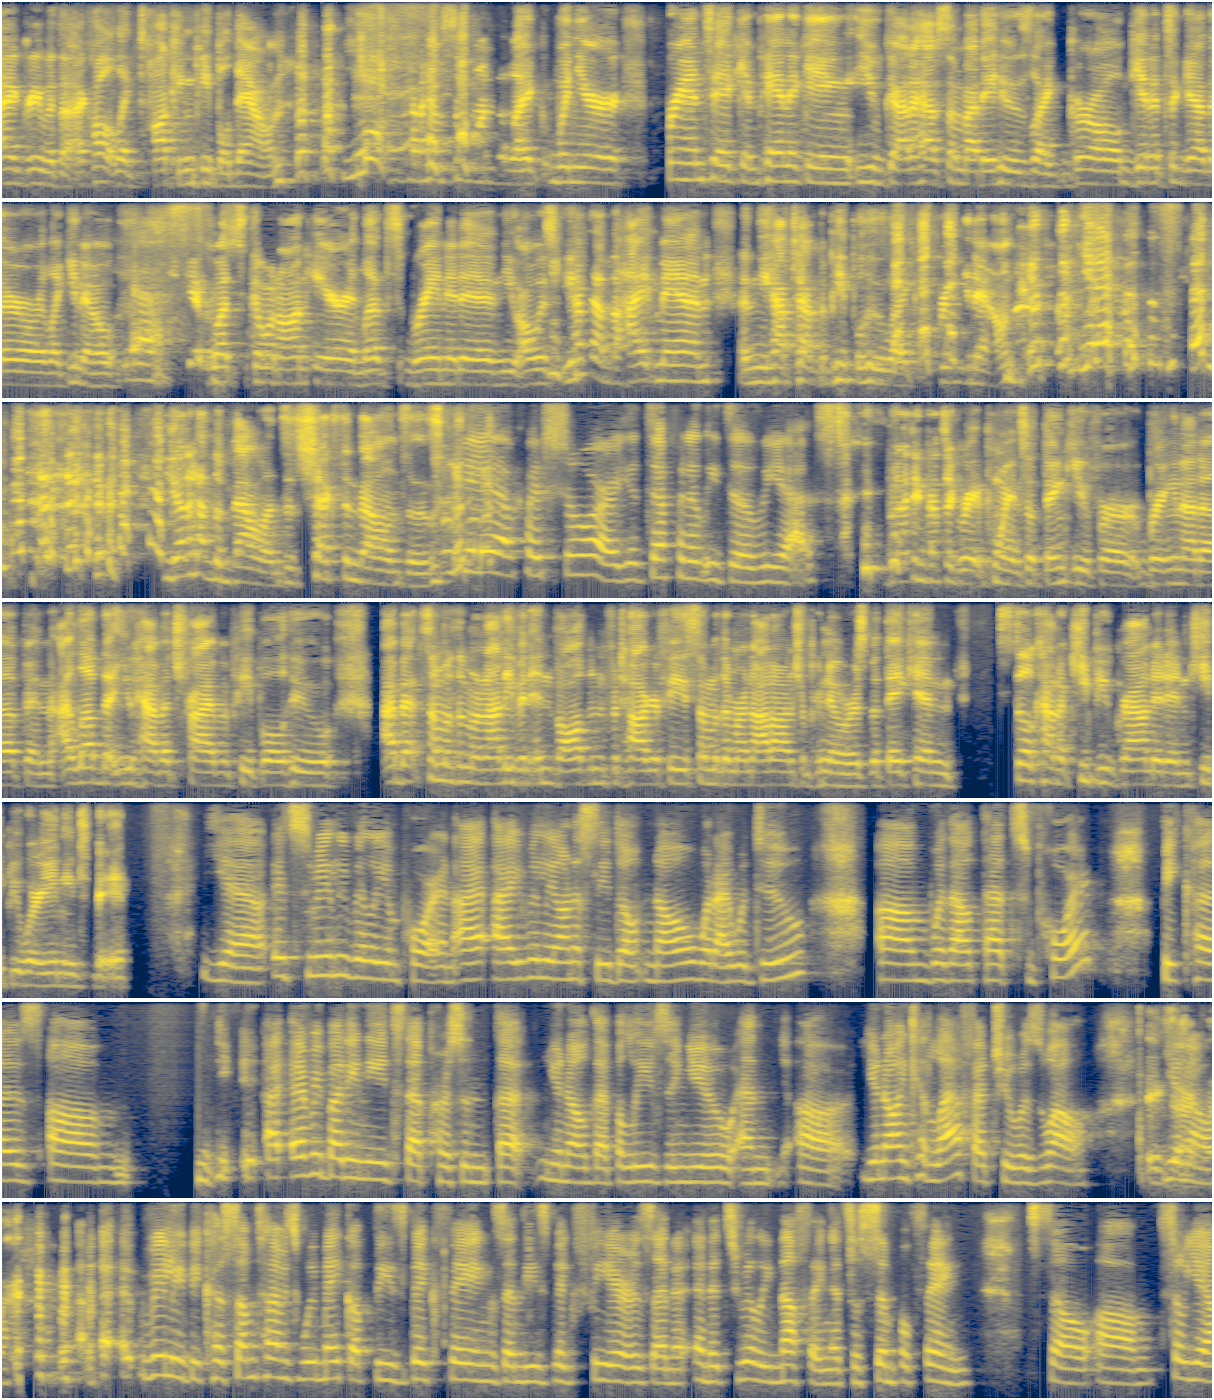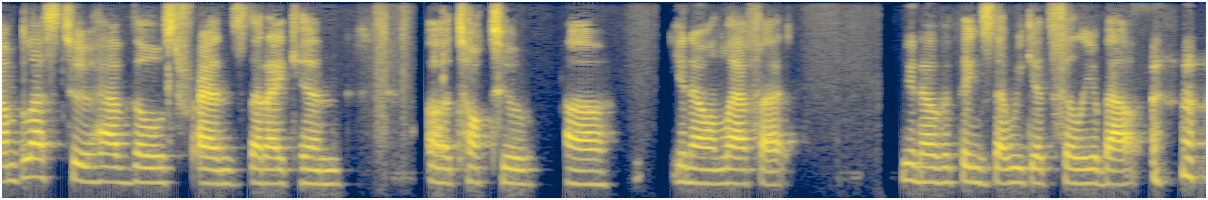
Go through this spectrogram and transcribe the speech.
I agree with that. I call it like talking people down. Yeah. you gotta have someone to like when you're frantic and panicking, you've got to have somebody who's like, girl, get it together or like, you know, yes. get what's going on here and let's rein it in. You always you have to have the hype man and you have to have the people who like bring you down. yes. you got to have the balance. It's checks and balances. yeah, for sure. You definitely do. Yes. but I think that's a great point. So thank you for bringing that up. And I love that you have a tribe of people who I bet some of them are not even involved in photography. Some of them are not entrepreneurs, but they can still kind of keep you grounded and keep you where you need to be. Yeah, it's really, really important. I, I really honestly don't know what I would do um, without that support because um, everybody needs that person that you know that believes in you and uh, you know and can laugh at you as well exactly. you know. Uh, uh, really because sometimes we make up these big things and these big fears and and it's really nothing. It's a simple thing. So um, so yeah i'm blessed to have those friends that i can uh, talk to uh, you know and laugh at you know the things that we get silly about.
